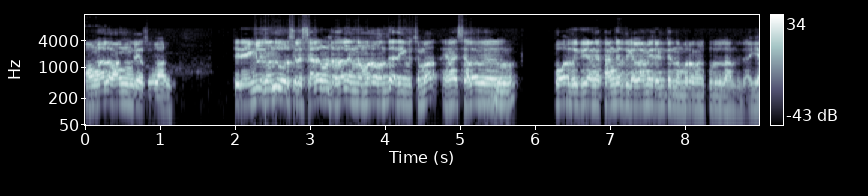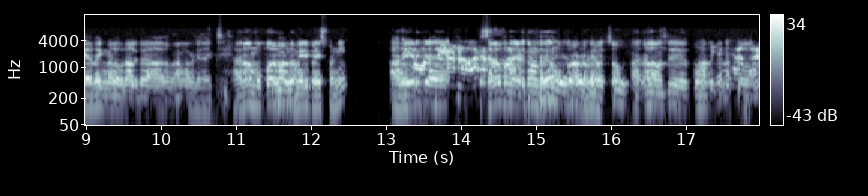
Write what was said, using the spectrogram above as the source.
அவங்களால வாங்க முடியாது சூழலா இருக்கும் சரி எங்களுக்கு வந்து ஒரு சில செலவுன்றதால இந்த முறை வந்து அதிகபட்சமா ஏன்னா செலவு போறதுக்கு அங்க தங்கறதுக்கு எல்லாமே ரெண்ட் இந்த முறை கொஞ்சம் கூடுதலா இருந்தது. ஐயாயிரம் ரூபாய்க்கு மேல ஒரு ஆளுக்கு வாங்க வேண்டியதாயிடுச்சு. அதனால முப்பது ரூபான்ற மாதிரி பிரைஸ் பண்ணி அதை எடுக்க செலவு பண்ண எடுக்கணுன்றதே முப்பது ரூபான்ற மாதிரி வச்சோம். அதனால வந்து போனதுக்கு நஷ்டம் இல்லாம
